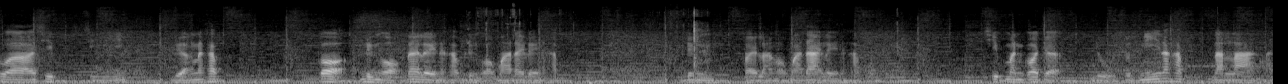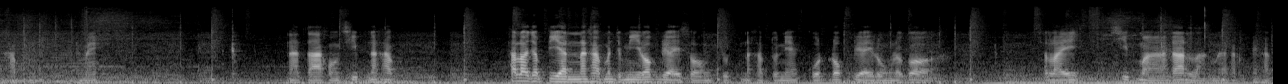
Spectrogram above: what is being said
ตัวชิปสีเหลืองนะครับ ก็ดึงออกได้เลยนะครับ ดึงออกมาได้เลยนะครับ ดึงไฟหลังออกมาได้เลยนะครับผม ชิปมันก็จะอยู่จุดนี้นะครับ ด้านล่างนะครับเห็นไหมหน้าตาของชิปนะครับ ถ้าเราจะเปลี่ยนนะครับ มันจะมีล็อกเดือยสองจุดนะครับ ตัวนี้กดล็อกเดือยลงแล้วก็สไลด์ชิปมาด้านหลังนะครับนะครับ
